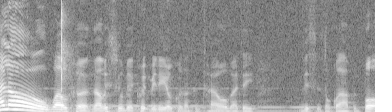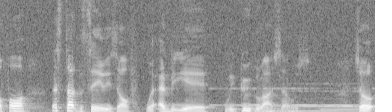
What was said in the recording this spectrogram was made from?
Hello, welcome. Now this to be a quick video because I can tell already this is not going to happen. But I thought, let's start the series off where every year we Google ourselves. So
